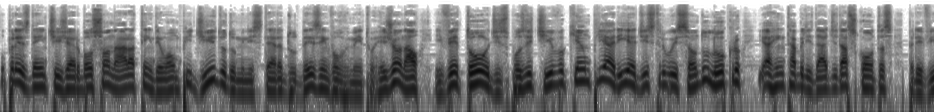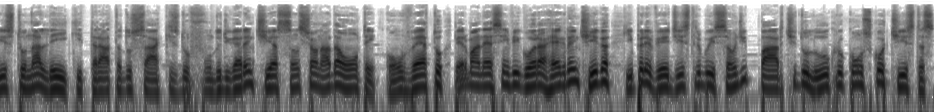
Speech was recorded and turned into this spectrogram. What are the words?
O presidente Jair Bolsonaro atendeu a um pedido do Ministério do Desenvolvimento Regional e vetou o dispositivo que ampliaria a distribuição do lucro e a rentabilidade das contas, previsto na lei que trata dos saques do Fundo de Garantia sancionada ontem. Com o veto, permanece em vigor a regra antiga que prevê distribuição de parte do lucro com os cotistas.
